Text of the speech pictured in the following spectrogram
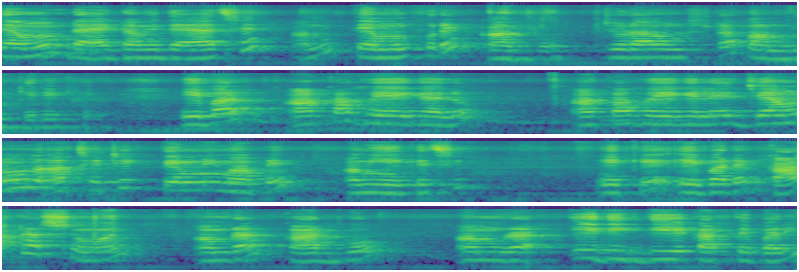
যেমন ডায়াগ্রামে দেয়া আছে, আমি তেমন করে আঁকবো। জোড়া অংশটা বাম দিকে রেখে। এবার আঁকা হয়ে গেল। আঁকা হয়ে গেলে যেমন আছে ঠিক তেমনি মাপে আমি এঁকেছি। এঁকে এবারে কাটার সময় আমরা কাটবো। আমরা এই দিক দিয়ে কাটতে পারি,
